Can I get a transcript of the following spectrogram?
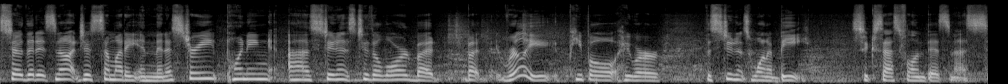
so that it's not just somebody in ministry pointing uh, students to the Lord, but but really people who are the students want to be successful in business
